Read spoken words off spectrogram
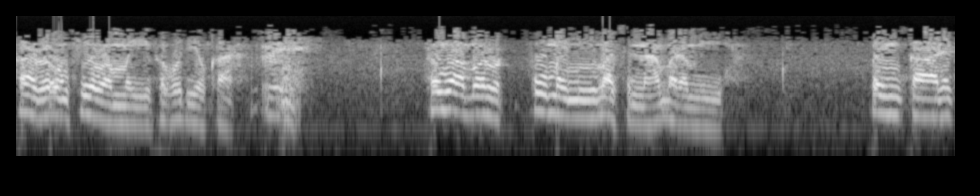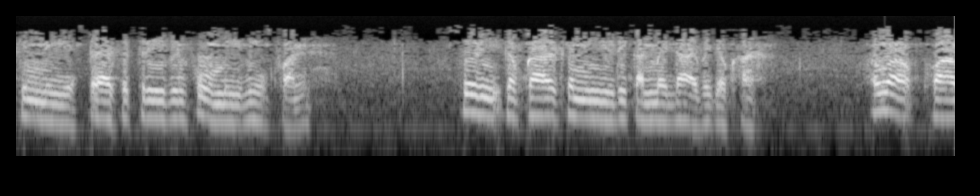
ข้าพระองค์เชื่อว่ามีพระพุทธเจ้าค่ะ เพราะว่าบรุษผู้ไม่มีวาสนาบารมี เป็นกาและกินมีแต่สตรีเป็นผู้มีมิ่งขวัญสิริกับกาและกินมีอยู่ด้วยกันไม่ได้พระเจ้าค่ะ เพราะว่าความ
